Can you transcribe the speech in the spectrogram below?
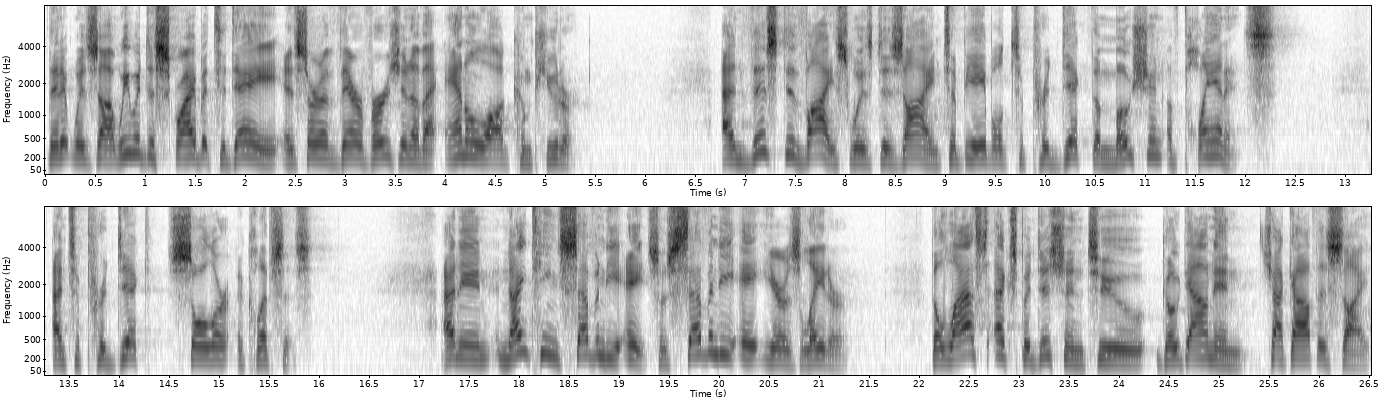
that it was, uh, we would describe it today as sort of their version of an analog computer. And this device was designed to be able to predict the motion of planets and to predict solar eclipses. And in 1978, so 78 years later, the last expedition to go down and check out this site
